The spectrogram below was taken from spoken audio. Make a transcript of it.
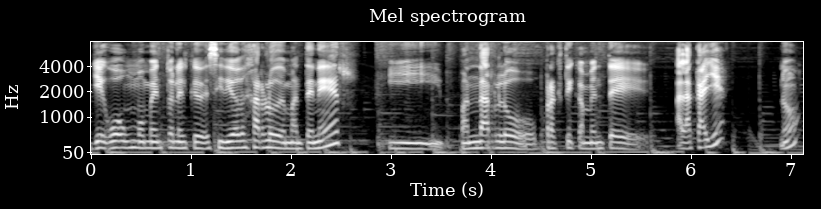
llegó un momento en el que decidió dejarlo de mantener y mandarlo prácticamente a la calle, ¿no?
